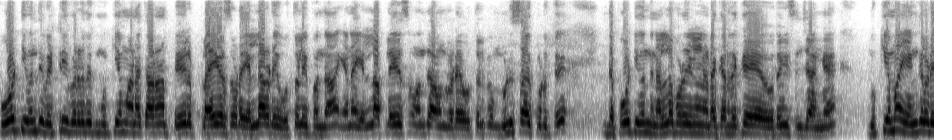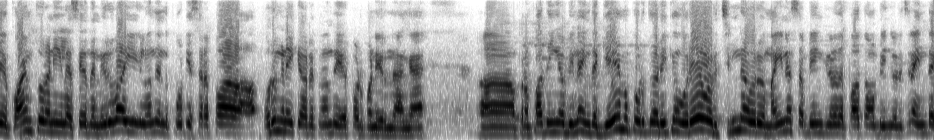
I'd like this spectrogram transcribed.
போட்டி வந்து வெற்றி பெறதுக்கு முக்கியமான காரணம் பேர் பிளேயர்ஸோட எல்லாருடைய ஒத்துழைப்பு தான். ஏன்னா எல்லா பிளேயர்ஸும் வந்து அவங்களுடைய ஒத்துழைப்பு முழுசாக கொடுத்து இந்த போட்டி வந்து நல்ல முறையில் நடக்கிறதுக்கு உதவி செஞ்சாங்க. முக்கியமாக எங்களுடைய கோயம்புத்தூர் அணியில் சேர்ந்த நிர்வாகிகள் வந்து இந்த போட்டி சிறப்பாக ஒருங்கிணைக்கிறதுக்கு வந்து ஏற்பாடு பண்ணியிருந்தாங்க. அப்புறம் பார்த்தீங்க அப்படின்னா இந்த கேமை பொறுத்த வரைக்கும் ஒரே ஒரு சின்ன ஒரு மைனஸ் அப்படிங்கிறத பார்த்தோம் அப்படின்னு சொல்லிச்சுன்னா இந்த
